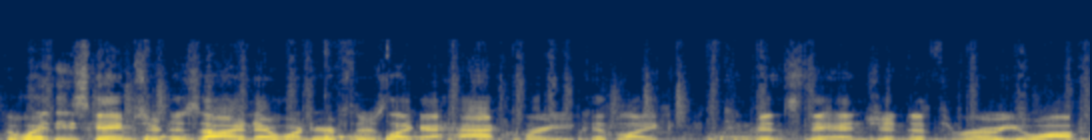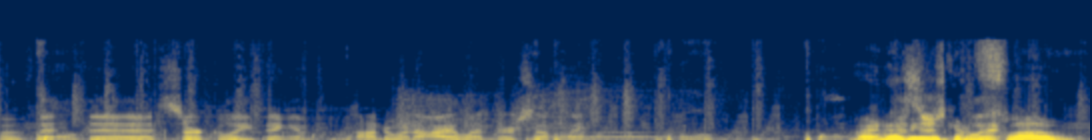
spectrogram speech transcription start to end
The way these games are designed, I wonder if there's like a hack where you could like convince the engine to throw you off of the, the circly thing and onto an island or something. I know there's can float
